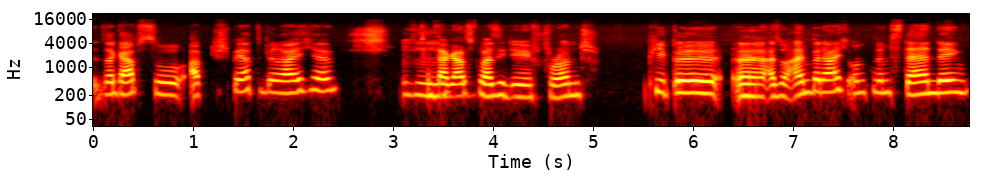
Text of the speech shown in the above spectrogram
da gab es so abgesperrte Bereiche. Mhm. Da gab es quasi die Front People, äh, also ein Bereich unten im Standing.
